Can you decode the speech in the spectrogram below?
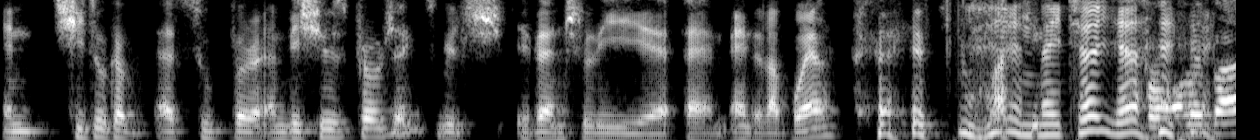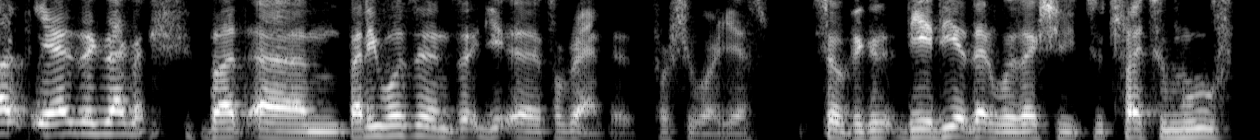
and she took a, a, super ambitious project, which eventually uh, um, ended up well in nature. Yeah, All about, yes, exactly. But um, but it wasn't uh, for granted for sure. Yes. So because the idea there was actually to try to move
